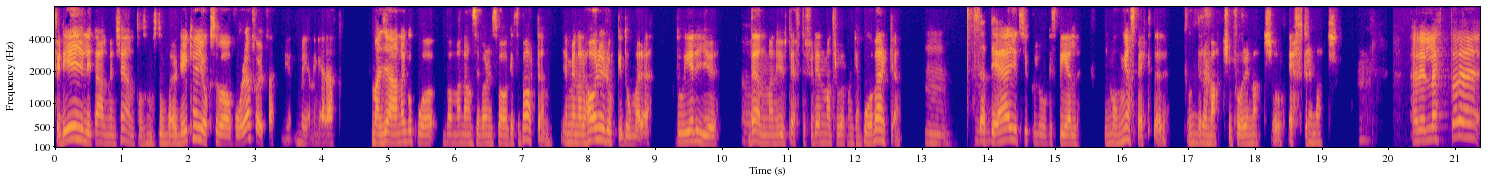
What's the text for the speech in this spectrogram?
För det är ju lite allmänt känt hos domare och det kan ju också vara våra förutfattade meningar, att man gärna går på vad man anser vara den svagaste parten. Jag menar, har du en rookie-domare, då är det ju ja. den man är ute efter, för den man tror att man kan påverka. Mm. Så att det är ju ett psykologiskt spel i många aspekter, under en match och före en match och efter en match. Är det lättare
